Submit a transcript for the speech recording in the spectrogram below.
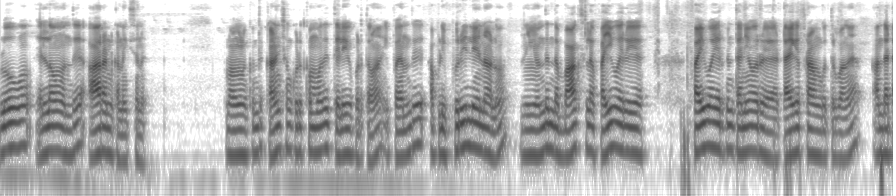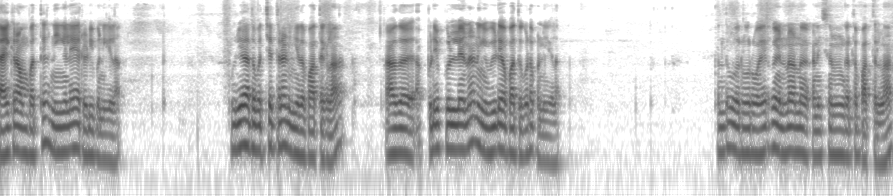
ப்ளூவும் எல்லோவும் வந்து ஆர்என் கனெக்ஷனு இப்போ நம்மளுக்கு வந்து கனெக்ஷன் கொடுக்கும்போது தெளிவுபடுத்தலாம். இப்போ வந்து அப்படி புரியலனாலும் நீங்கள் வந்து இந்த பாக்ஸில் ஃபைவ் ஒயர் ஃபைவ் ஒயருக்குன்னு தனியாக ஒரு டைகர் ஃப்ராம் கொடுத்துருப்பாங்க. அந்த டயக்ராம் பார்த்து நீங்களே ரெடி பண்ணிக்கலாம். புரியாத பட்சத்தில் நீங்கள் இதை பார்த்துக்கலாம். அது அப்படியே புரியலன்னா நீங்கள் வீடியோ பார்த்து கூட பண்ணிக்கலாம். வந்து ஒரு ஒரு ஒயருக்கும் என்னென்ன கனெக்ஷனுங்கிறத பார்த்துடலாம்.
